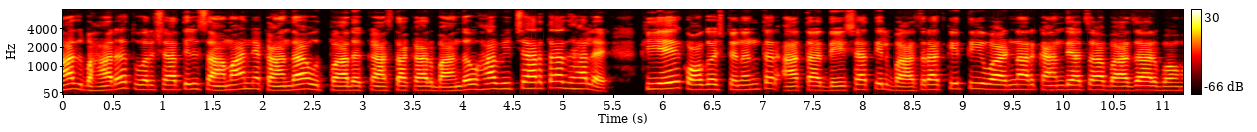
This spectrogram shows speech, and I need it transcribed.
आज भारत वर्षातील सामान्य कांदा उत्पादक कास्ताकार बांधव हा विचारता झालाय की एक ऑगस्ट नंतर आता देशातील बाजारात किती वाढणार कांद्याचा बाजारभाव?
